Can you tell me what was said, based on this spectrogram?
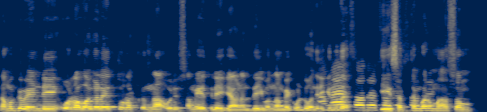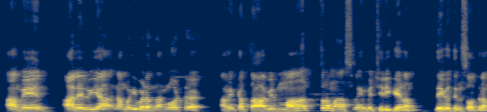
നമുക്ക് വേണ്ടി ഉറവകളെ തുറക്കുന്ന ഒരു സമയത്തിലേക്കാണ് ദൈവം നമ്മെ കൊണ്ടുവന്നിരിക്കുന്നത്. ഈ സെപ്റ്റംബർ മാസം ആമേൻ. ആലലുയ നമ്മൾ ഇവിടെ നിന്ന് അങ്ങോട്ട് ആമേൻ കർത്താവിൽ മാത്രം ആശ്രയം വെച്ചിരിക്കണം. ദൈവത്തിന് സ്വത്രം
